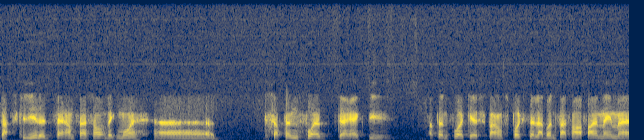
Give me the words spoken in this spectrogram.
particuliers de différentes façons avec moi. Euh, certaines fois correct, puis certaines fois que je pense pas que c'était la bonne façon à faire, même euh,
